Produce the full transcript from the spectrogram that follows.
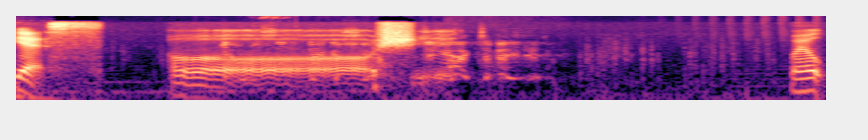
Yes. Oh shit. Well,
